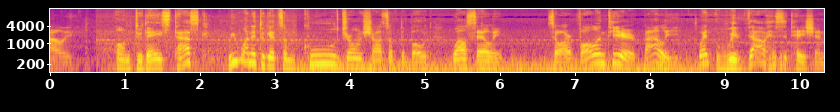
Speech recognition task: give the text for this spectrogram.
Bali. On today's task, we wanted to get some cool drone shots of the boat while sailing. So our volunteer, Bali, went without hesitation.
